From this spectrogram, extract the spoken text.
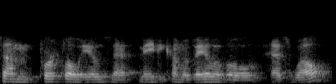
some portfolios that may become available as well.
